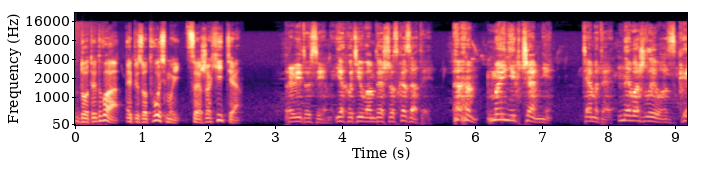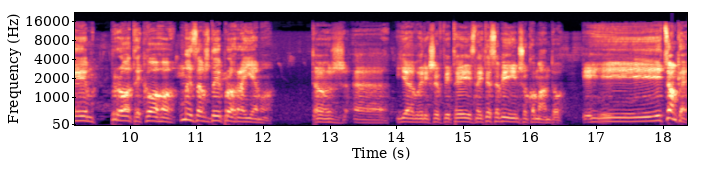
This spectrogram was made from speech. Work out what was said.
Доти 2, епізод 8. Це жахіття. Привіт усім. Я хотів вам дещо сказати. Ми нікчемні. Тямите, неважливо з ким, проти кого, ми завжди програємо. Тож, е, я вирішив піти і знайти собі іншу команду. І. цьомки!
